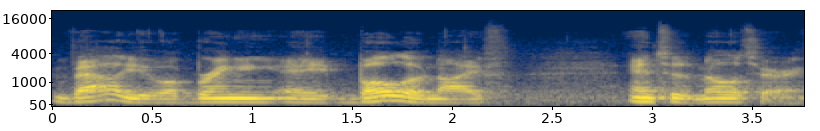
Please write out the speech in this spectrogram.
value of bringing a bolo knife into the military.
